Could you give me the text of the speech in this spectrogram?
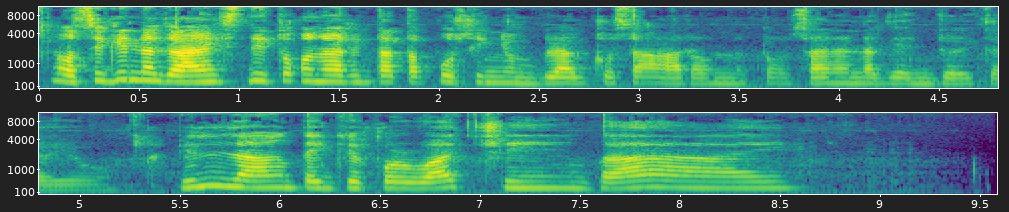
O sige na guys, dito ko na rin tatapusin yung vlog ko sa araw na to. Sana nag-enjoy kayo. Yun lang. Thank you for watching. Bye!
